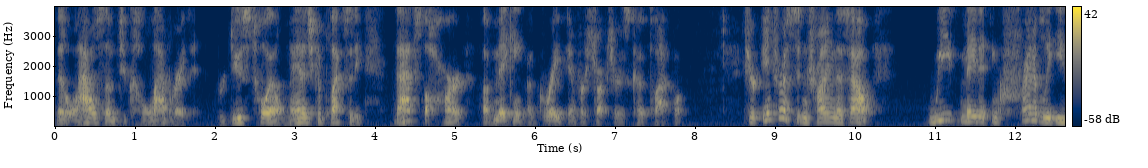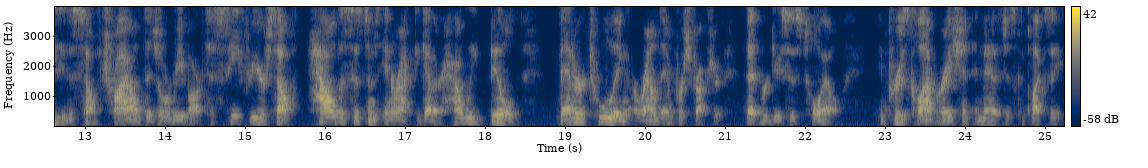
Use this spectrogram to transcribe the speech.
That allows them to collaborate, reduce toil, manage complexity. That's the heart of making a great infrastructure as code platform. If you're interested in trying this out, we've made it incredibly easy to self-trial Digital Rebar, to see for yourself how the systems interact together, how we build better tooling around infrastructure that reduces toil, improves collaboration, and manages complexity.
